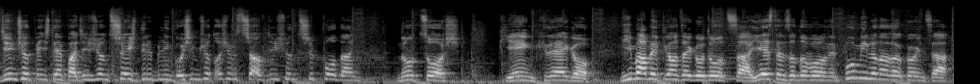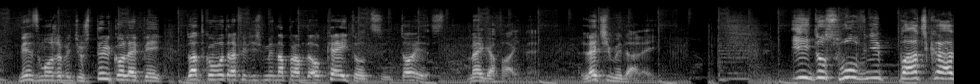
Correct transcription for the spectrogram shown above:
95 tempa, 96 dribbling, 88 strzał, 93 podań. No coś pięknego. I mamy piątego toca. Jestem zadowolony, pół miliona do końca, więc może być już tylko lepiej. Dodatkowo trafiliśmy naprawdę ok tocy. To jest mega fajne. Lecimy dalej. I dosłownie paczka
